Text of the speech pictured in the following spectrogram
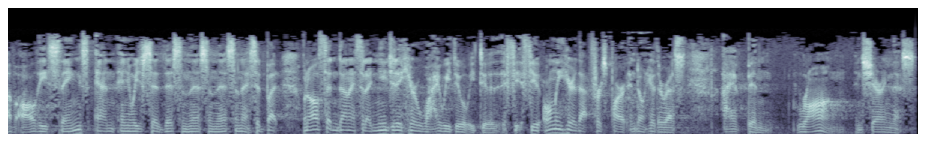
of all these things and, and we just said this and this and this and I said, but when all said and done, I said, I need you to hear why we do what we do. If, if you only hear that first part and don't hear the rest, I have been wrong in sharing this.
